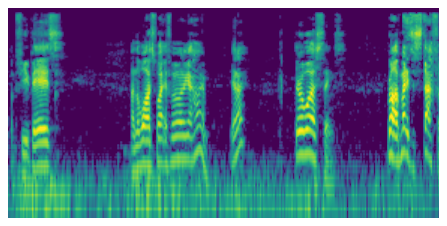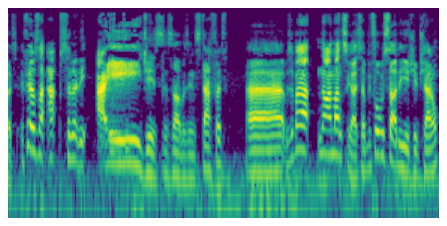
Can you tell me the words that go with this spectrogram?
have a few beers, and the wife's waiting for me when I get home, you know? There are worse things. Right, I've made it to Stafford. It feels like absolutely ages since I was in Stafford. Uh, it was about nine months ago, so before we started the YouTube channel.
